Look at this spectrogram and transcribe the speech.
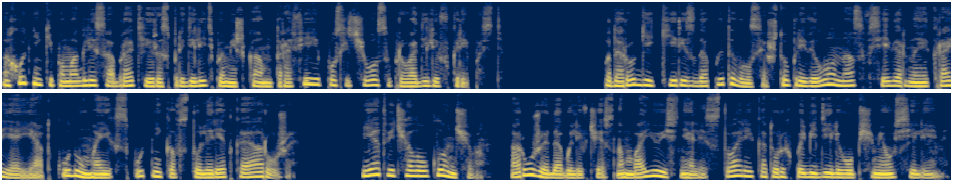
Охотники помогли собрать и распределить по мешкам трофеи, после чего сопроводили в крепость. По дороге Кирис допытывался, что привело нас в северные края и откуда у моих спутников столь редкое оружие. Я отвечала уклончиво. Оружие добыли в честном бою и сняли с тварей, которых победили общими усилиями.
